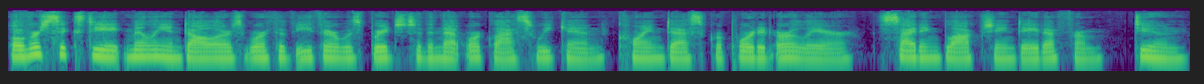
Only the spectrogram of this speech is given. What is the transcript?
Over $68 million worth of Ether was bridged to the network last weekend, Coindesk reported earlier, citing blockchain data from Dune.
